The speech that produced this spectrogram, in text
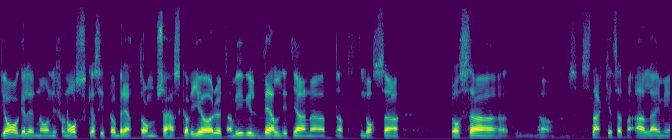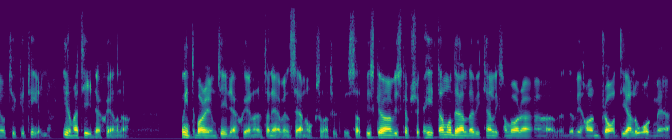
jag eller någon från oss ska sitta och berätta om så här ska vi göra utan vi vill väldigt gärna att, att lossa, lossa ja, snacket så att man alla är med och tycker till i de här tidiga skedena. Och inte bara i de tidiga skedena utan även sen också naturligtvis. Så att vi ska, vi ska försöka hitta en modell där vi kan liksom vara, där vi har en bra dialog med,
